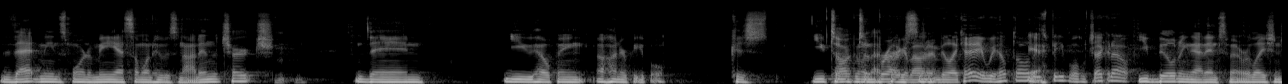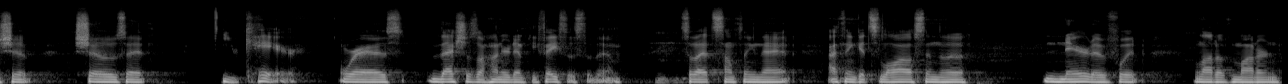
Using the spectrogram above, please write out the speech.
That means more to me as someone who is not in the church mm-hmm. than you helping a hundred people because you talking to, to that brag person, about it and be like, "Hey, we helped all Yeah. these people. Check it out." you building that intimate relationship shows that you care, whereas that's just a hundred empty faces to them. So that's something that I think it's lost in the narrative with a lot of modern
